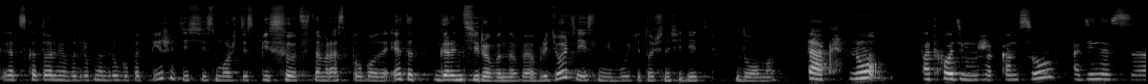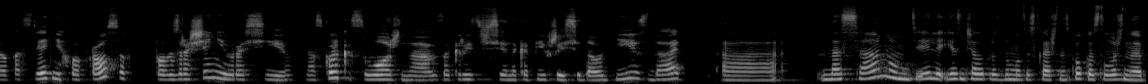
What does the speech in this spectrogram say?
с которыми вы друг на другу подпишетесь и сможете списываться там раз в полгода, это гарантированно вы обретете, если не будете точно сидеть дома. Так, ну, Подходим уже к концу. Один из э, последних вопросов. По возвращению в Россию, насколько сложно закрыть все накопившиеся долги, сдать? А, на самом деле, я сначала просто думала, ты скажешь, насколько сложно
